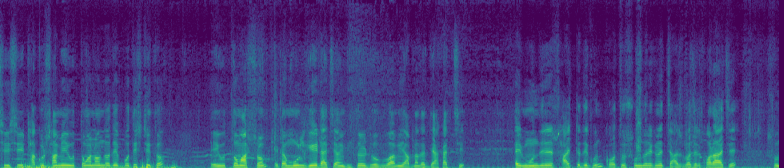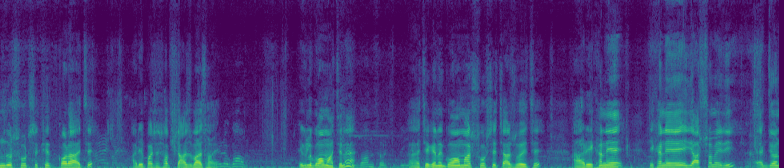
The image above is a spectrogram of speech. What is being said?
শ্রী শ্রী ঠাকুর স্বামী উত্তমানন্দদেব প্রতিষ্ঠিত এই উত্তম আশ্রম। এটা মূল গেট আছে, আমি ভিতরে ঢুকবো, আমি আপনাদের দেখাচ্ছি। এই মন্দিরের সাইজটা দেখুন কত সুন্দর এখানে চাষবাসের করা আছে। সুন্দর সর্ষে ক্ষেত করা আছে। আর এপাশে সব চাষবাস হয়। গম। এগুলো গম আছে না? আচ্ছা এখানে গম আর সর্ষে চাষ হয়েছে। আর এখানে এখানে এই আশ্রমেরই একজন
